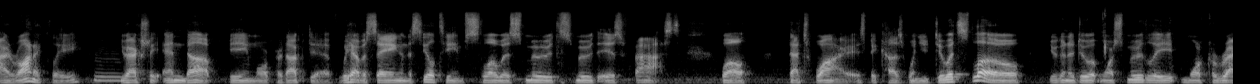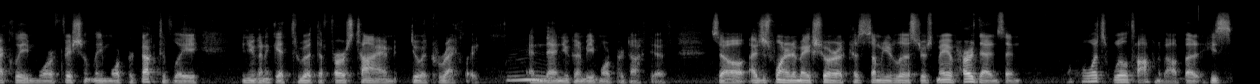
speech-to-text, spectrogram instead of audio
ironically, mm. you actually end up being more productive. We have a saying in the SEAL team slow is smooth, smooth is fast. Well, that's why, is because when you do it slow, you're going to do it more smoothly, more correctly, more efficiently, more productively and you're going to get through it the first time, do it correctly, mm. and then you're going to be more productive. So I just wanted to make sure because some of your listeners may have heard that and said, well, "What's Will talking about?" But he's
